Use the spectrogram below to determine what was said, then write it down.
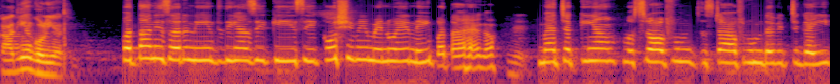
ਕਾਦੀਆਂ ਗੋਲੀਆਂ ਸੀ? ਪਤਾ ਨਹੀਂ ਸਰ ਨੀਂਦ ਦੀਆਂ ਸੀ ਕੀ ਸੀ ਕੁਝ ਵੀ ਮੈਨੂੰ ਇਹ ਨਹੀਂ ਪਤਾ ਹੈਗਾ। ਮੈਂ ਚੱਕੀਆਂ ਸਟਾਫ ਰੂਮ ਸਟਾਫ ਰੂਮ ਦੇ ਵਿੱਚ ਗਈ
